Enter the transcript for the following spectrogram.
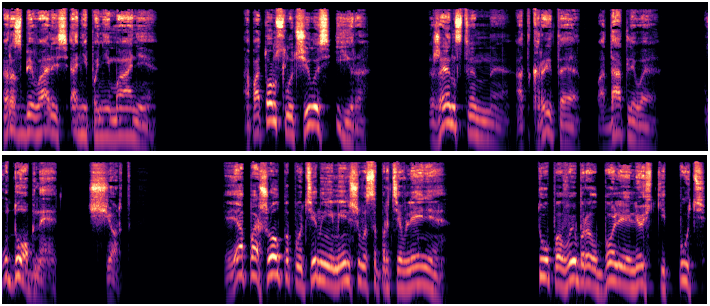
разбивались о непонимание. А потом случилась Ира. Женственная, открытая, податливая, удобная, черт. Я пошел по пути наименьшего сопротивления. Тупо выбрал более легкий путь,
